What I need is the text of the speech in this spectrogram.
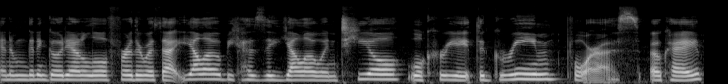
And I'm going to go down a little further with that yellow because the yellow and teal will create the green for us, okay?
